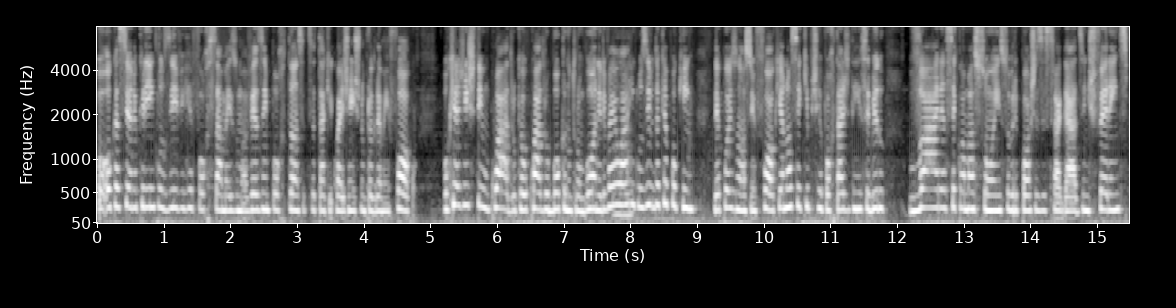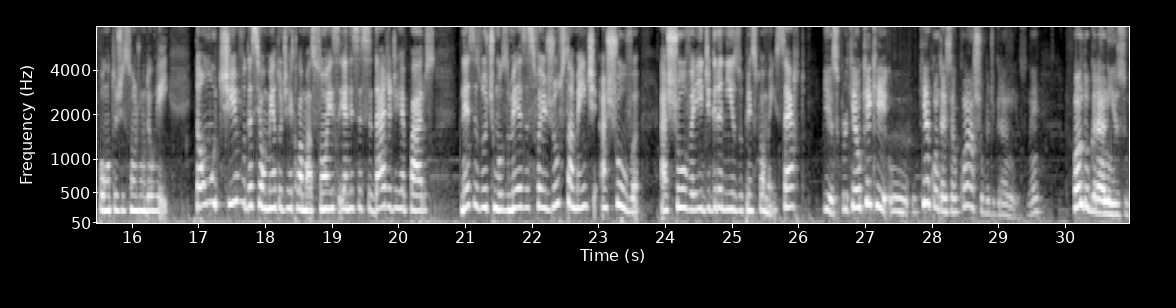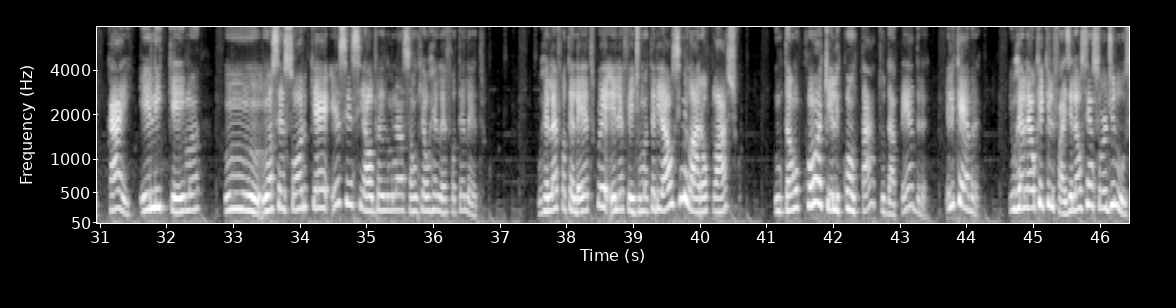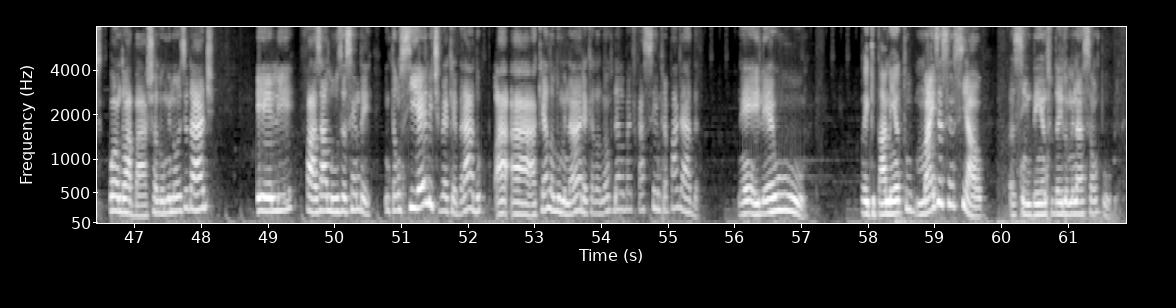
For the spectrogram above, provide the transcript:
Ô, ô, Cassiano, eu queria inclusive reforçar mais uma vez a importância de você estar aqui com a gente no programa em Foco, porque a gente tem um quadro, que é o quadro Boca no Trombone, ele vai ao ar, inclusive, daqui a pouquinho, depois do nosso Enfoque, e a nossa equipe de reportagem tem recebido várias reclamações sobre postes estragados em diferentes pontos de São João del Rei. Então, o motivo desse aumento de reclamações e a necessidade de reparos nesses últimos meses foi justamente a chuva. A chuva aí de granizo, principalmente, certo? Isso, porque o que, que, o, o que aconteceu com a chuva de granizo, né? Quando o granizo cai, ele queima um, um acessório que é essencial para a iluminação, que é o relé fotoelétrico. O relé fotoelétrico ele é feito de um material similar ao plástico, então com aquele contato da pedra, ele quebra. E o relé, o que, que ele faz? Ele é o sensor de luz. Quando abaixa a luminosidade, ele faz a luz acender. Então, se ele tiver quebrado, a, a- aquela luminária, aquela lâmpada, ela vai ficar sempre apagada. Né? Ele é o, o equipamento mais essencial assim dentro da iluminação pública.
